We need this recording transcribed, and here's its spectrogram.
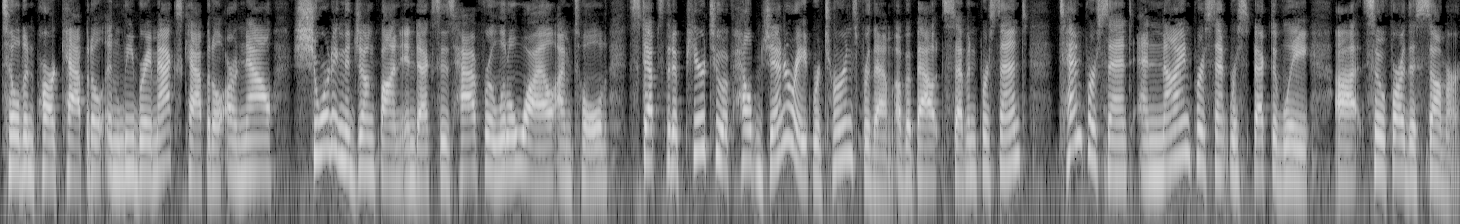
Tilden Park Capital, and Libre Max Capital, are now shorting the junk bond indexes, have for a little while, I'm told, steps that appear to have helped generate returns for them of about 7%, 10%, and 9% respectively uh, so far this summer.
